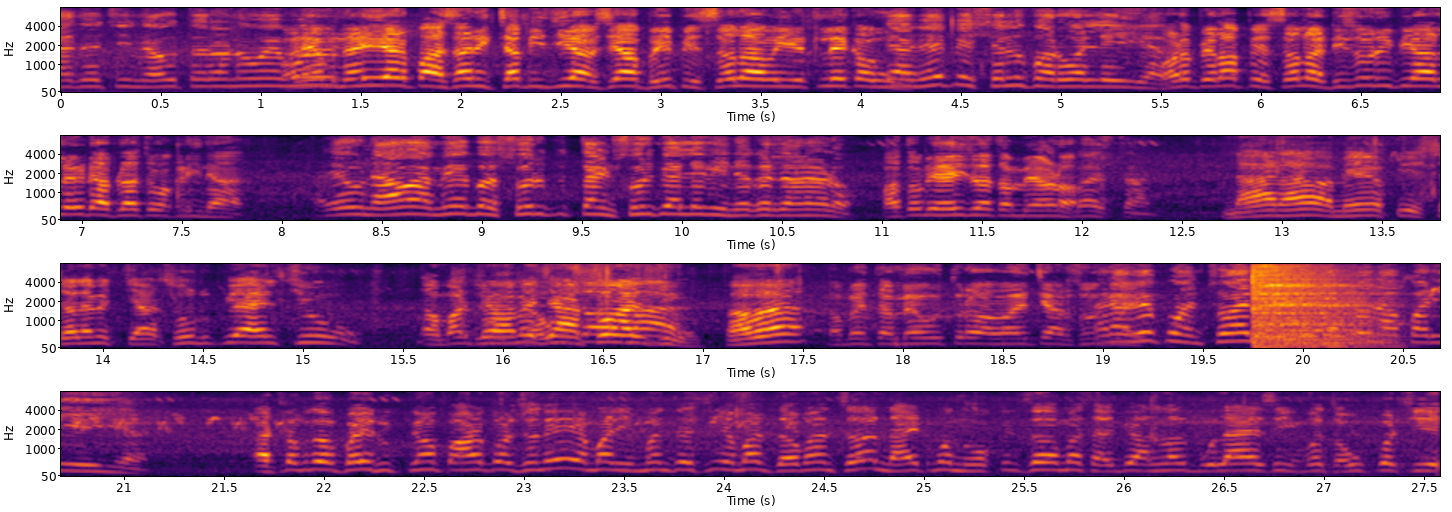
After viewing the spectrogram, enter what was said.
રાધોચી નવ તરનો હોય એમ નહીં યાર પાછા રિક્ષા બીજી આવશે. આ ભાઈ પેશલ આવે એટલે કહું. અમે નું ફરવા લઈ યાર પણ પેલા પેશલ અઢીસો રૂપિયા લે ડાબલા ચોકડી ના એવું ના હોય અમે બસો રૂપિયા ત્રણસો રૂપિયા લેવી નગર જાનાડો આ તો બેહી જો તમે હેડો. બસ તાન ના ના અમે સ્પેશિયલ અમે ચારસો રૂપિયા આલ છું. અમારે જો અમે ચારસો આલ છું. હવે? તમે તમે ઉતરો હવે ચારસો અમે પાંચસો આલી તો ના પાડીએ યાર આટલો બધો ભાઈ રૂપિયા પાર કરશો નહીં. અમારી ઇમરજન્સી અમારે જવાન છે. નાઇટમાં નોકરી છે અમારે સાહેબે અનલાલ બોલાયા છે એમાં જવું પડશે.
